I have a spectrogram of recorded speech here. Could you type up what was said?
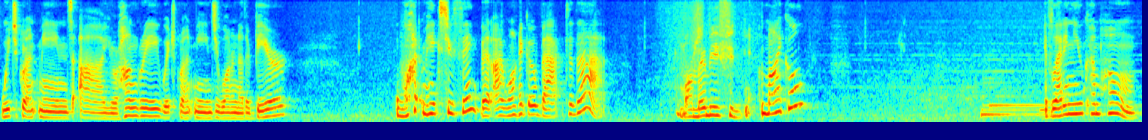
which grunt means uh, you're hungry, which grunt means you want another beer. What makes you think that I want to go back to that? Mom, maybe if you. Michael? If letting you come home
